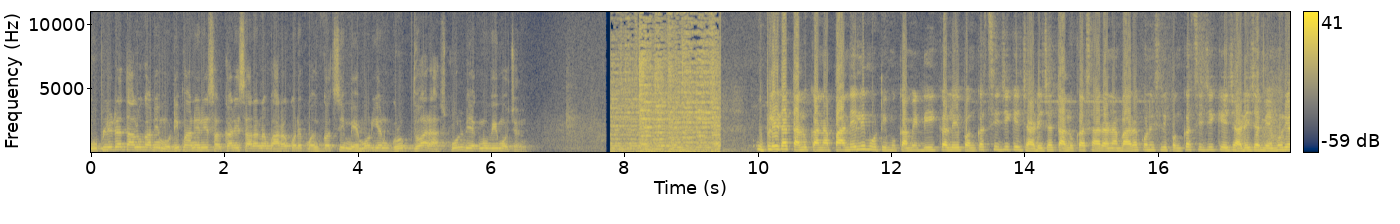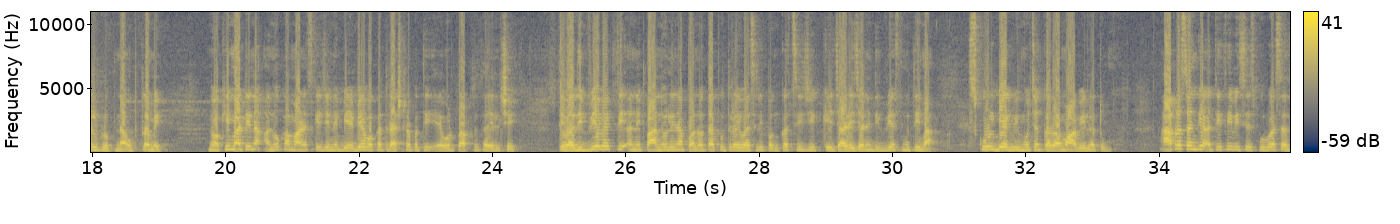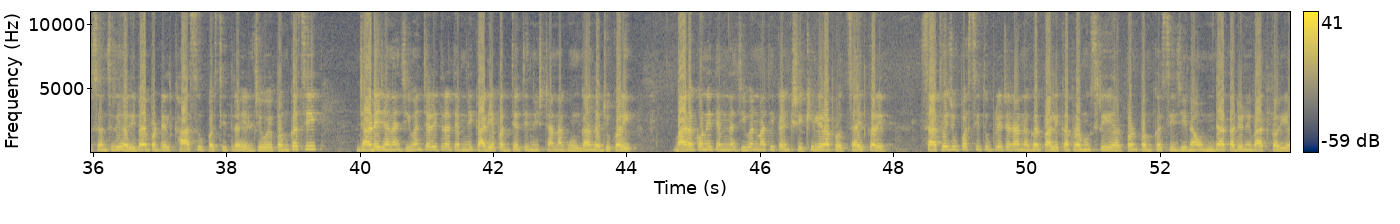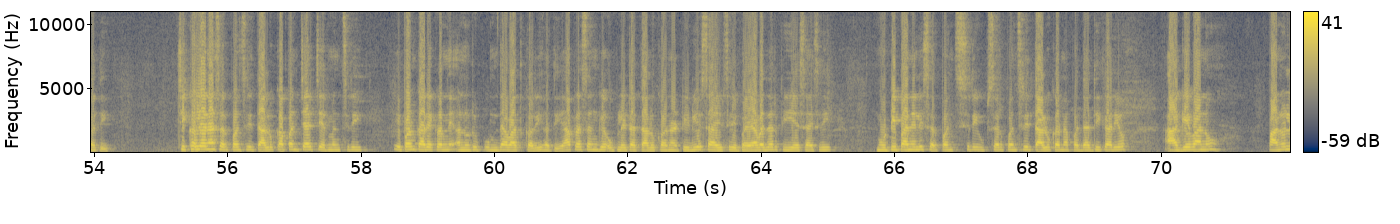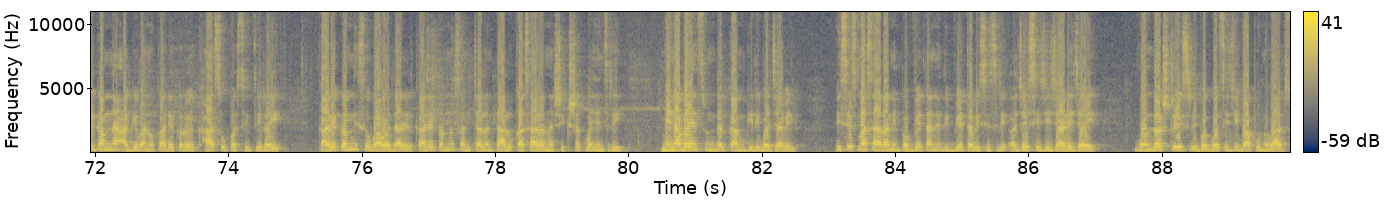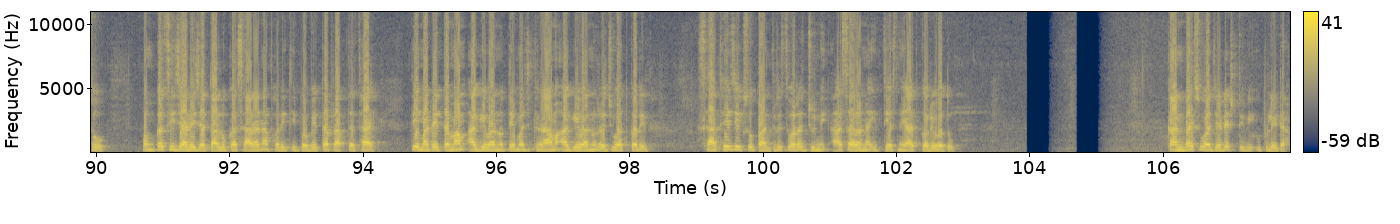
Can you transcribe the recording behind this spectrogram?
ઉપલેટા તાલુકાની મોટી પાનેરી સરકારી શાળાના બાળકોને પંકજસિંહ મેમોરિયલ ગ્રુપ દ્વારા સ્કૂલ બેગનું વિમોચન. ઉપલેટા તાલુકાના પાનેલી મોટી મુકામે ડી કલે પંકજસિંહજી કે જાડેજા તાલુકા શાળાના બાળકોને શ્રી પંકજસિંહજી કે જાડેજા મેમોરિયલ ગ્રુપના ઉપક્રમે નોખી માટીના અનોખા માણસ કે જેને બે બે વખત રાષ્ટ્રપતિ એવોર્ડ પ્રાપ્ત થયેલ છે. તેવા દિવ્ય વ્યક્તિ અને પાનોલીના પનોતા પુત્ર એવા શ્રી પંકજસિંહજી કે જાડેજાની દિવ્ય સ્મૃતિમાં સ્કૂલ બેગ વિમોચન કરવામાં આવેલ હતું. આ પ્રસંગે અતિથિ વિશેષ પૂર્વ સંસદ શ્રી હરિભાઈ પટેલ ખાસ ઉપસ્થિત રહેલ. જેઓએ પંકજસિંહ જાડેજાના જીવન ચરિત્ર, તેમની કાર્ય પદ્ધતિ, નિષ્ઠાના ગુણગાન રજૂ કરી, બાળકોને તેમના જીવનમાંથી કંઈક શીખી લેવા પ્રોત્સાહિત કરેલ. સાથે જ ઉપસ્થિત ઉપલેટાના નગરપાલિકા પ્રમુખ શ્રી અર્પણ પંકજસિંહજીના ઉમદા કાર્યોની વાત કરી હતી. ચીખલિયાના સરપંચ શ્રી, તાલુકા પંચાયત ચેરમેન શ્રી, એ પણ કાર્યક્રમને અનુરૂપ ઉમદા વાત કરી હતી. આ પ્રસંગે ઉપલેટા તાલુકાના ટીડીઓ સાહેબ શ્રી ભયાવદર, પીએસઆઈ શ્રી, મોટી પાનેલી સરપંચ શ્રી, ઉપસરપંચ શ્રી, તાલુકાના પદાધિકારીઓ, આગેવાનો, પાનોલી ગામના આગેવાનો, કાર્યકરોએ ખાસ ઉપસ્થિતિ રહી. કાર્યક્રમની શોભા વધારેલ. કાર્યક્રમનું સંચાલન તાલુકા શાળાના શિક્ષક બહેન શ્રી, મીનાબહેન સુંદર કામગીરી બજાવેલ. વિશેષમાં સારાની ભવ્યતા અને દિવ્યતા વિશે શ્રી અજયસિંહજી જાડેજાએ ગોંડલ સ્ટ્રીટ શ્રી ભગવતસિંહજી બાપુનો વારસો, પંકજસિંહ જાડેજા તાલુકા સારાના ફરીથી ભવ્યતા પ્રાપ્ત થાય તે માટે તમામ આગેવાનો તેમજ ગ્રામ આગેવાનો રજૂઆત કરેલ. સાથે જ એકસો પાંત્રીસ વર્ષ જૂની આ શાળાના ઇતિહાસને યાદ કર્યો હતો. કાનભાઈ સુવા જેડેશ ટીવી ઉપલેટા.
